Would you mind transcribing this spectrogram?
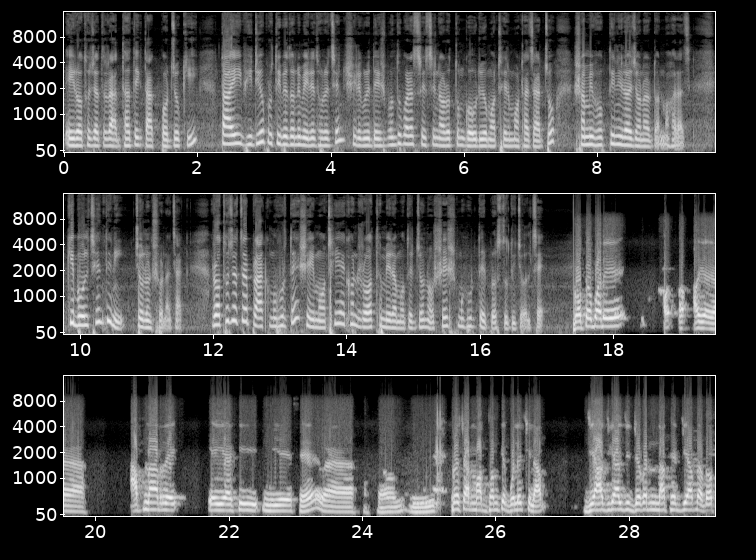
এই রথযাত্রার আধ্যাত্মিক তাৎপর্য কি? তা এই ভিডিও প্রতিবেদনে মেলে ধরেছেন শিলিগুড়ি দেশবন্ধুপাড়া শ্রী শ্রী নরোত্তম গৌরীয় মঠের মঠাচার্য স্বামী ভক্তি নিলয় জনার্দন মহারাজ। কি বলছেন তিনি? চলুন শোনা যাক। রথযাত্রার প্রাক মুহূর্তে সেই মঠে এখন রথ মেরামতের জন্য শেষ মুহূর্তের প্রস্তুতি চলছে। গতবারে আপনার এই- কি ইয়েতে প্রচার মাধ্যমকে বলেছিলাম যে আজকাল যে জগন্নাথের যে আপনার রথ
